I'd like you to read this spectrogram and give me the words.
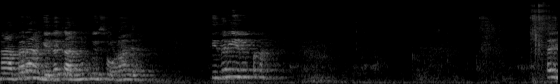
ਨਾ ਧਰਾਂਗੇ ਤਾਂ ਕੱਲ ਨੂੰ ਕੋਈ ਸੋਹਣਾ ਜਾ ਕਿਧਰ ਹੀ ਇਹਨੇ ਪਤਾ ਐ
